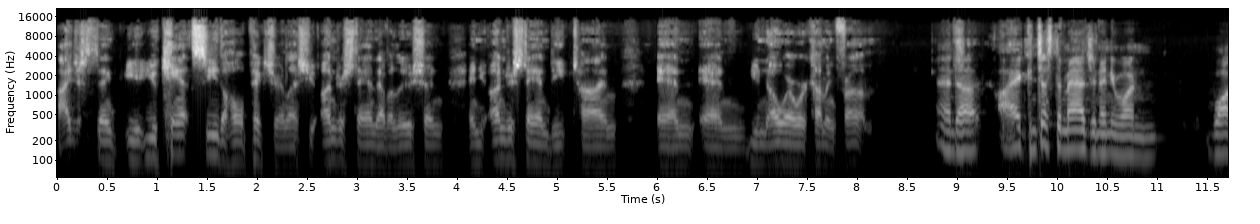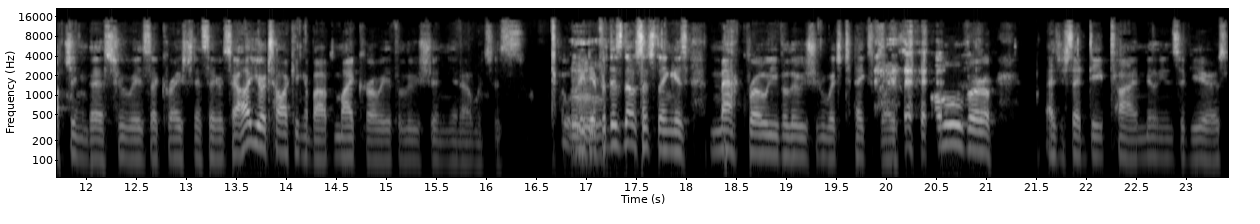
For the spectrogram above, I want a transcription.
i just think you, you can't see the whole picture unless you understand evolution and you understand deep time and and you know where we're coming from. And uh, i can just imagine anyone watching this who is a creationist, they would say, "Oh, you're talking about microevolution, you know, which is totally mm-hmm. different. There's no such thing as macroevolution, which takes place over, as you said, deep time, millions of years.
